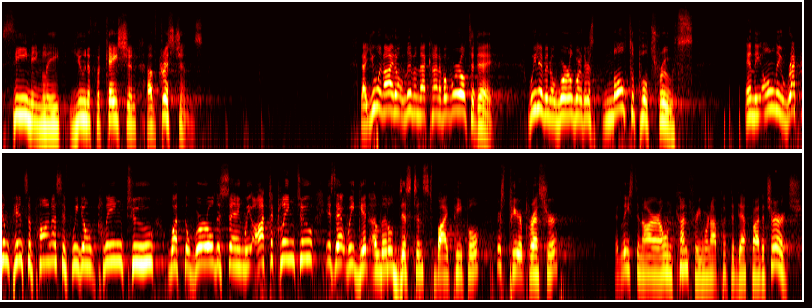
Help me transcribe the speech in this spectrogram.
seemingly unification of Christians. Now, you and I don't live in that kind of a world today. We live in a world where there's multiple truths. And the only recompense upon us if we don't cling to what the world is saying we ought to cling to is that we get a little distanced by people. There's peer pressure. At least in our own country, we're not put to death by the church.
